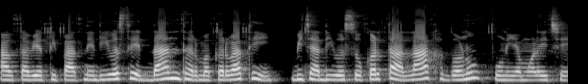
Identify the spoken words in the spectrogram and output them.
આવતા વ્યતિપાતને દિવસે દાન ધર્મ કરવાથી બીજા દિવસો કરતાં લાખ ગણું પુણ્ય મળે છે.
